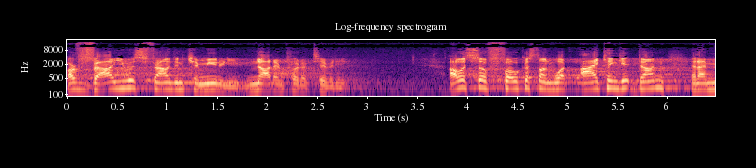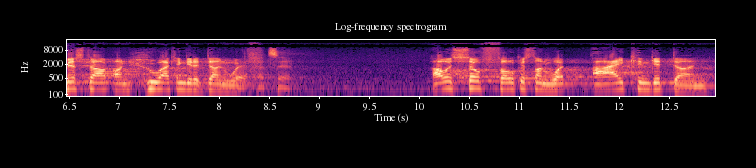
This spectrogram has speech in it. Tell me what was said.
Our value is found in community, not in productivity. I was so focused on what I can get done, and I missed out on who I can get it done with. That's it. I was so focused on what I can get done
